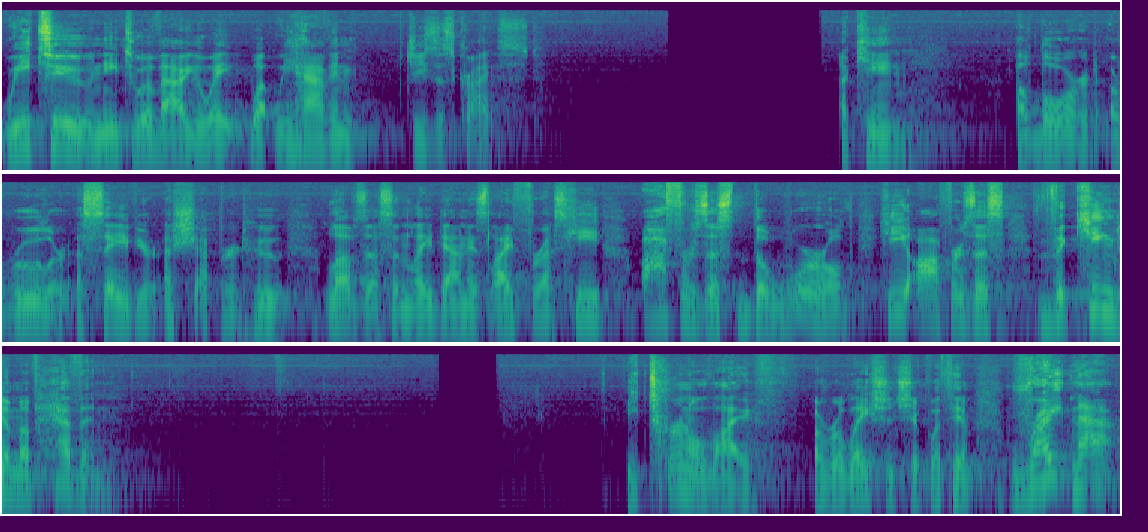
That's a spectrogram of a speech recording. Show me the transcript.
We too need to evaluate what we have in Jesus Christ a king a Lord, a ruler, a Savior, a shepherd who loves us and laid down his life for us. He offers us the world, He offers us the kingdom of heaven. Eternal life, a relationship with Him right now.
